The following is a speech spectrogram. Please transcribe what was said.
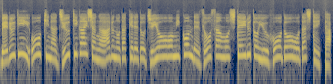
ベルギー大きな重機会社があるのだけれど需要を見込んで増産をしているという報道を出していた。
